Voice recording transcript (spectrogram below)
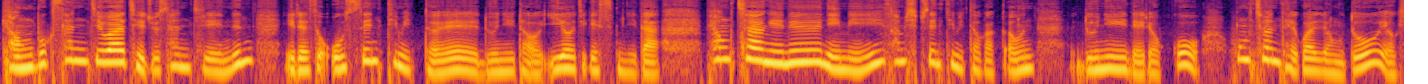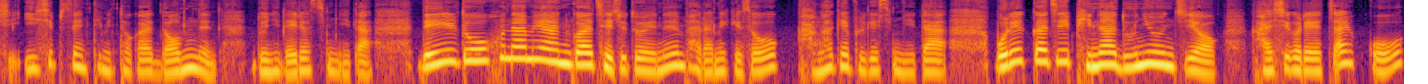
경북 산지와 제주 산지에는 1에서 5cm의 눈이 더 이어지겠습니다. 평창에는 이미 30cm 가까운 눈이 내렸고 홍천 대관령도 역시 20cm가 넘는 눈이 내렸습니다. 내일도 호남 해안과 제주도에는 바람이 계속 강하게 불겠습니다. 모레까지 비나 눈이 온 지역 가시거리가 짧고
